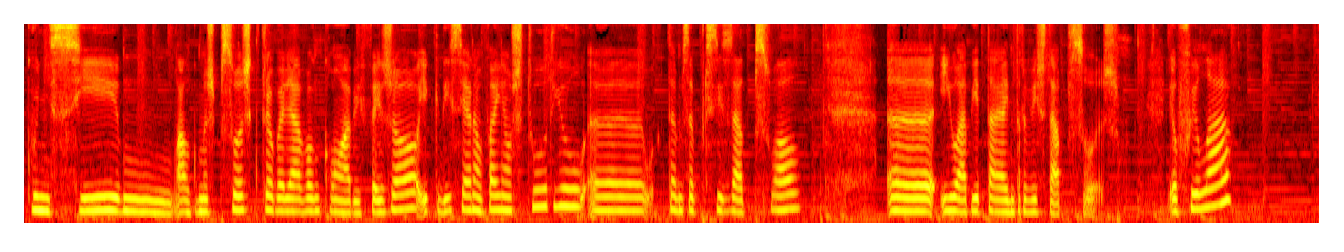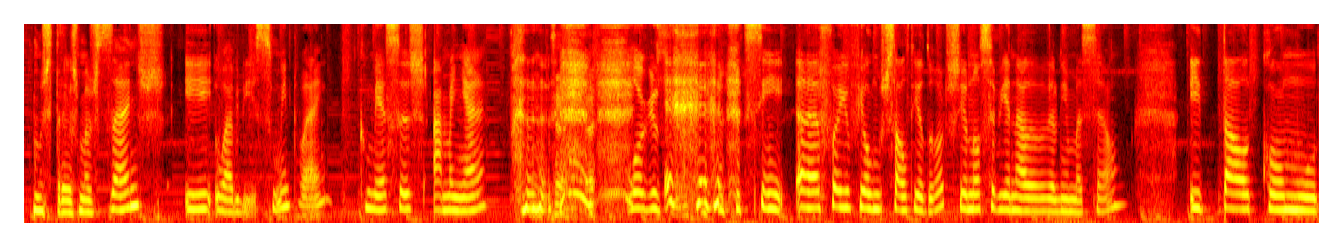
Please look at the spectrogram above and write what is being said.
conheci um, algumas pessoas que trabalhavam com Abi Feijó e que disseram: venham ao estúdio, estamos a precisar de pessoal. E o Abi está a entrevistar pessoas. Eu fui lá, mostrei os meus desenhos e o Abi disse: Muito bem, começas amanhã. Logo assim. Sim, uh, foi o filme Os Salteadores. Eu não sabia nada de animação. E tal como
